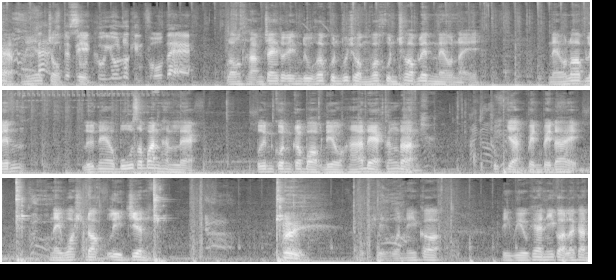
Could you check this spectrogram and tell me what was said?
แบบนี้ That's จบ the สุด vehicle you're looking for there. ลองถามใจตัวเองดูครับคุณผู้ชมว่าคุณชอบเล่นแนวไหน แนวรอบเลนหรือแนวบูสะบั้นหันแหลก ปืนกลกระบอกเดียวหาแดกทั้งด่านทุกอย่างเป็นไปได้ใน Watch Dog Legion เฮ้ยโอเค วันนี้ก็รีวิวแค่นี้ก่อนแล้วกัน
